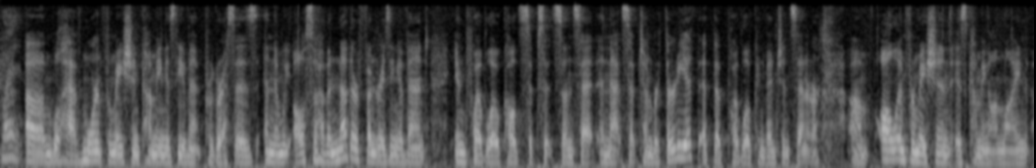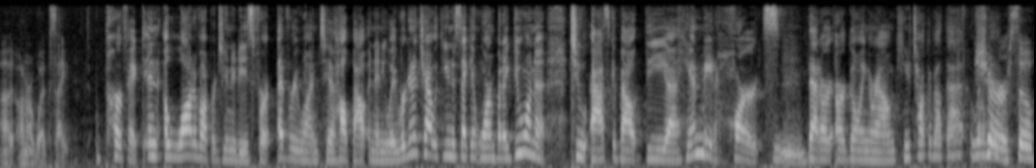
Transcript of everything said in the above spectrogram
Right. Um, we'll have more information coming as the event progresses. And then we also have another fundraising event in Pueblo called Sipsit Sunset, and that's September 30th at the Pueblo Convention Center. Um, all information is coming online uh, on our website. Perfect. And a lot of opportunities for everyone to help out in any way. We're going to chat with you in a second, Warren, but I do want to to ask about the uh, handmade hearts mm. that are, are going around. Can you talk about that a little sure. Bit? So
